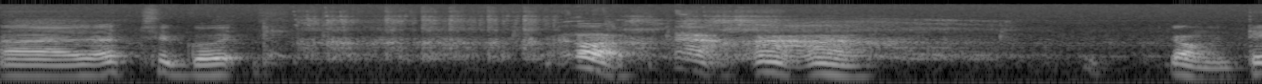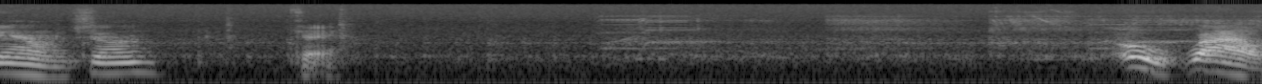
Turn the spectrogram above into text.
Uh, that's a good. Oh, uh, uh, uh. Going down, son. Okay. Oh, wow.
